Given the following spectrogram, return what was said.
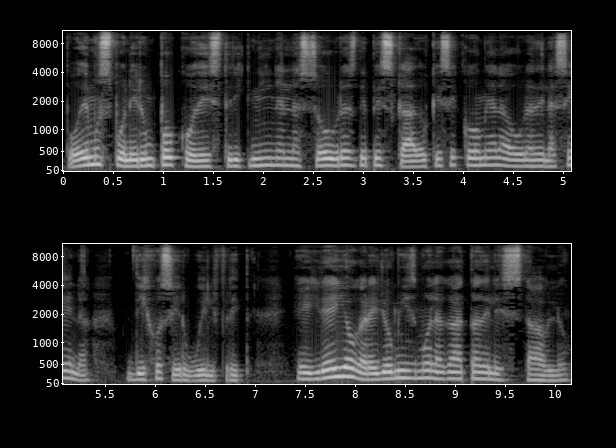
Podemos poner un poco de estricnina en las sobras de pescado que se come a la hora de la cena, dijo Sir Wilfrid, e iré y ahogaré yo mismo a la gata del establo.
